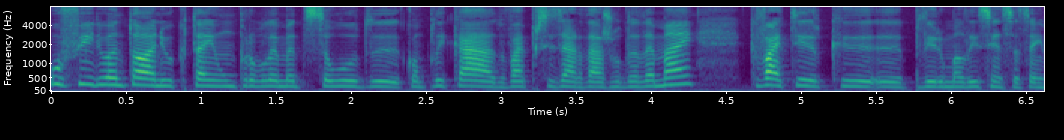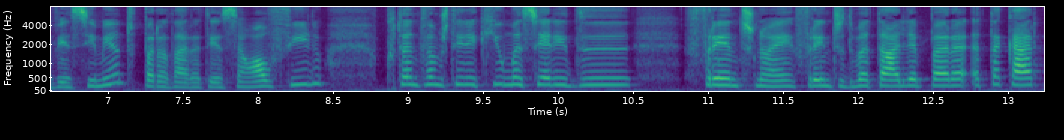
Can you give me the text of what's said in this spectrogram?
O filho António, que tem um problema de saúde complicado, vai precisar da ajuda da mãe, que vai ter que eh, pedir uma licença sem vencimento para dar atenção ao filho. Portanto, vamos ter aqui uma série de frentes, não é? Frentes de batalha para atacar,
